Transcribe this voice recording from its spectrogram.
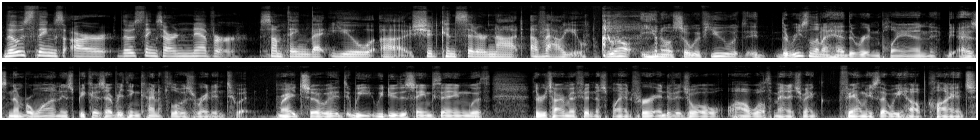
Those things are those things are never something that you uh, should consider not a value. well, you know, so if you, it, the reason that I had the written plan as number one is because everything kind of flows right into it, right? So it, we, we do the same thing with the retirement fitness plan for individual uh, wealth management families that we help clients.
